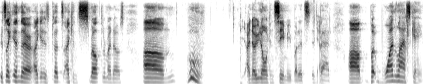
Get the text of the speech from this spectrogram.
It's like in there. I can it's, I can smell it through my nose. Um, whew. I know you no one can see me, but it's it's Yeah. bad. Um, but one last game.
